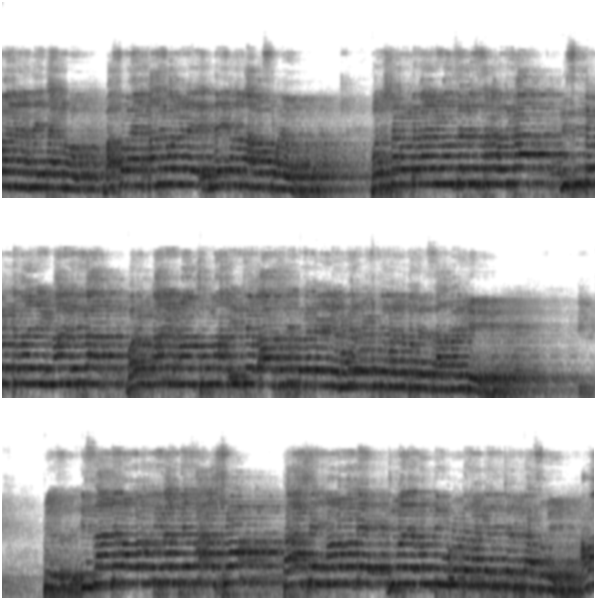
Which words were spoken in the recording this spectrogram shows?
বাস্তবায়নে নেই, তাই কোনো বাস্তবায়ন কাজে কলমে নেই কোনো বাস্তবায়ন? প্রতিষ্ঠা করতে পারেনি মানুষের বেঁচে অধিকার, নিশ্চিত করতে পারেনি নারীর অধিকার, বরং নারীর মান সম্মান, ইজ্জত আর সতীত্বকে কেড়ে নিয়ে ভোগের বস্তুতে পরিণত করেছে রাজনারীকে ইসলাম যে মানব অধিকার দিয়েছে আকাশ তারা সেই মানবকে জীবনের অন্তিম মুহূর্তে পাঠিয়ে দিচ্ছে বৃদ্ধাশ্রমে। আমার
